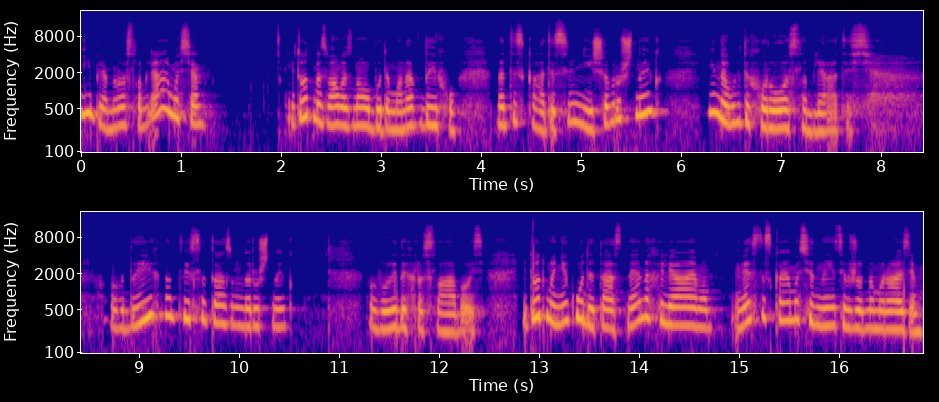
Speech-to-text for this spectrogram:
і прямо розслабляємося. І тут ми з вами знову будемо на вдиху натискати сильніше в рушник і на видиху розслаблятись. Вдих, натисли тазом на рушник, видих, розслабились. І тут ми нікуди таз не нахиляємо, не стискаємо сідниці в жодному разі.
